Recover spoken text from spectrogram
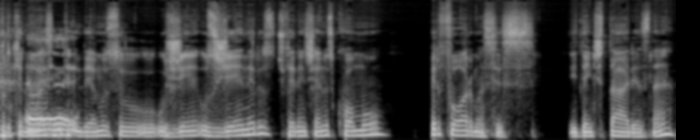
Porque nós Eh entendemos o o gê os gêneros, diferentes gêneros, como performances identitárias, né.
